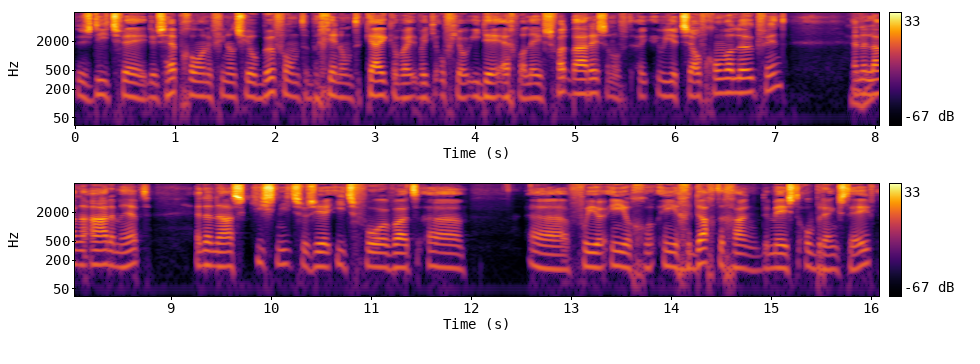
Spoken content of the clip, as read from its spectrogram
Dus die twee. Dus heb gewoon een financieel buffer om te beginnen. Om te kijken wat, je, of jouw idee echt wel levensvatbaar is. En of je het zelf gewoon wel leuk vindt. En een mhm. lange adem hebt. En daarnaast kies niet zozeer iets voor wat uh, uh, voor je in, je in je gedachtegang de meeste opbrengst heeft,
